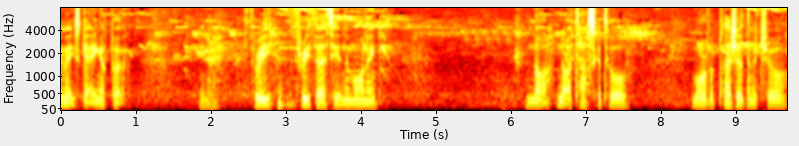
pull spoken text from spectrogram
It makes getting up at you know three three thirty in the morning not not a task at all. More of a pleasure than a chore.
